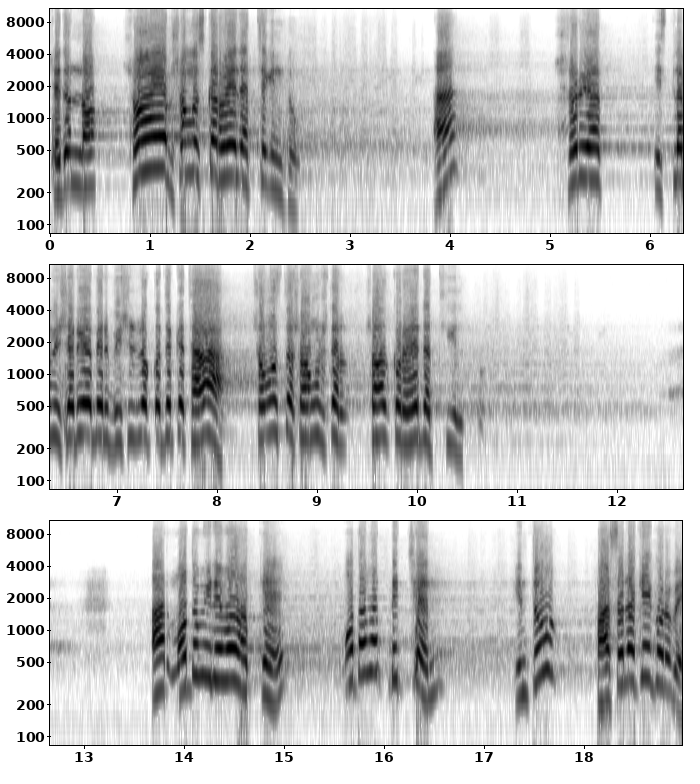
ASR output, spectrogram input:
সেজন্য সব সংস্কার হয়ে যাচ্ছে কিন্তু। হ্যাঁ? শরীয়ত, ইসলামী শরীয়তের বিশেষজ্ঞদেরকে ছাড়া সমস্ত সংস্কার সংস্কার হয়ে যাচ্ছে কিন্তু আর মত মতামত দিচ্ছেন, কিন্তু ফাঁসলা কে করবে?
